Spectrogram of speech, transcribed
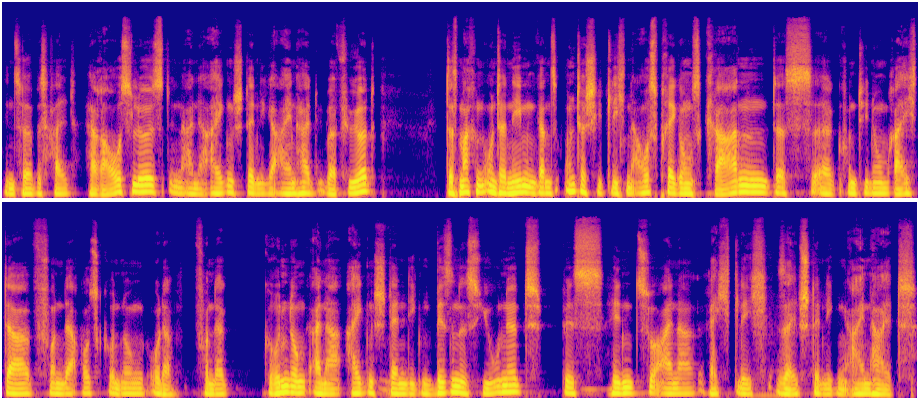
den Service halt herauslöst, in eine eigenständige Einheit überführt. Das machen Unternehmen in ganz unterschiedlichen Ausprägungsgraden. Das äh, Kontinuum reicht da von der Ausgründung oder von der Gründung einer eigenständigen Business Unit bis hin zu einer rechtlich selbstständigen Einheit.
